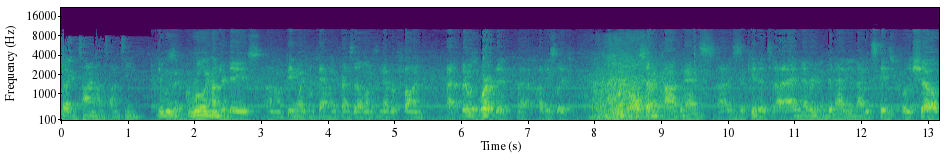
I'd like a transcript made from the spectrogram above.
About your time on Tontine. It was a grueling 100 days. Uh, being away from family and friends that one was never fun, uh, but it was worth it, uh, obviously. We went to all seven continents. Uh, this is a kid that's, I had never even been out of the United States before the show,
